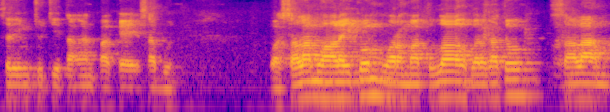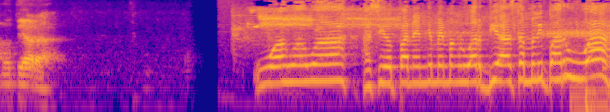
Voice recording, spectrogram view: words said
sering cuci tangan pakai sabun. Wassalamualaikum warahmatullahi wabarakatuh. Salam mutiara. Wah, wah, wah, hasil panennya memang luar biasa melimpah ruah.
